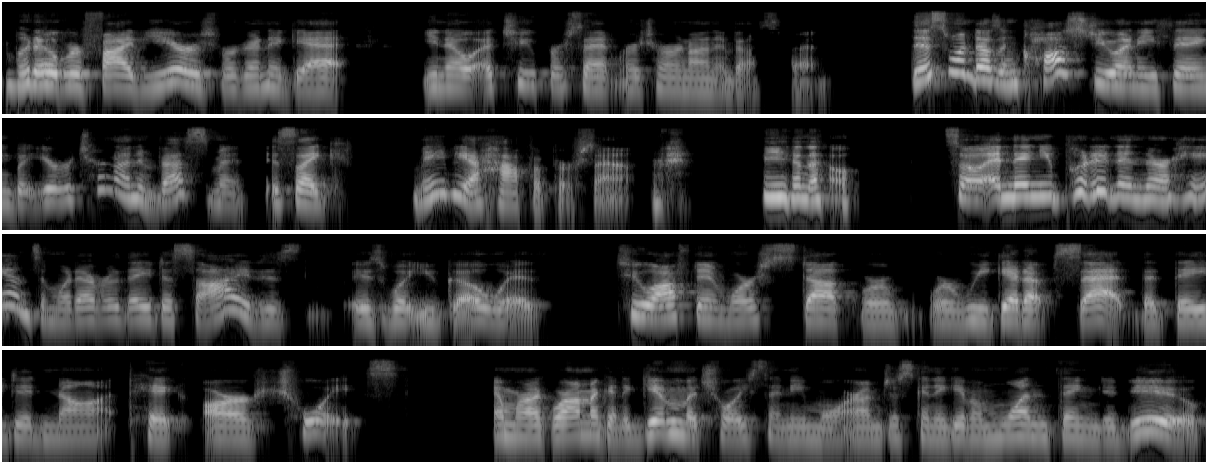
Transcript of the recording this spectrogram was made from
but over 5 years we're going to get, you know, a 2% return on investment. This one doesn't cost you anything, but your return on investment is like maybe a half a percent, you know. So and then you put it in their hands and whatever they decide is is what you go with. Too often we're stuck where where we get upset that they did not pick our choice and we're like, well, I'm not going to give them a choice anymore. I'm just going to give them one thing to do.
